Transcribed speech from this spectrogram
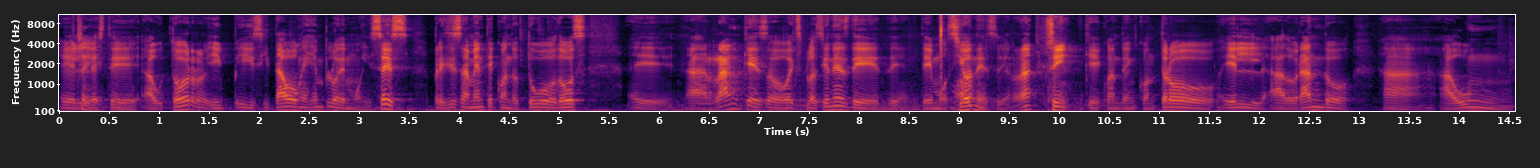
el, Sí. este autor, y, y citaba un ejemplo de Moisés, precisamente cuando tuvo dos eh, arranques o explosiones de, de- de emociones, ¿verdad? Sí. Que cuando encontró él adorando a, a un,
